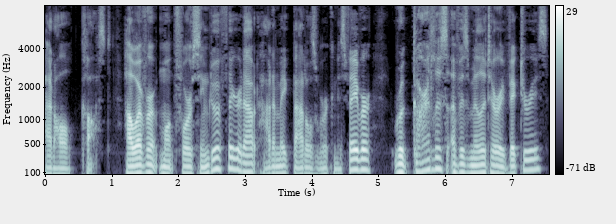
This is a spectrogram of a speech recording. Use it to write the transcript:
at all cost. However, Montfort seemed to have figured out how to make battles work in his favor. Regardless of his military victories,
